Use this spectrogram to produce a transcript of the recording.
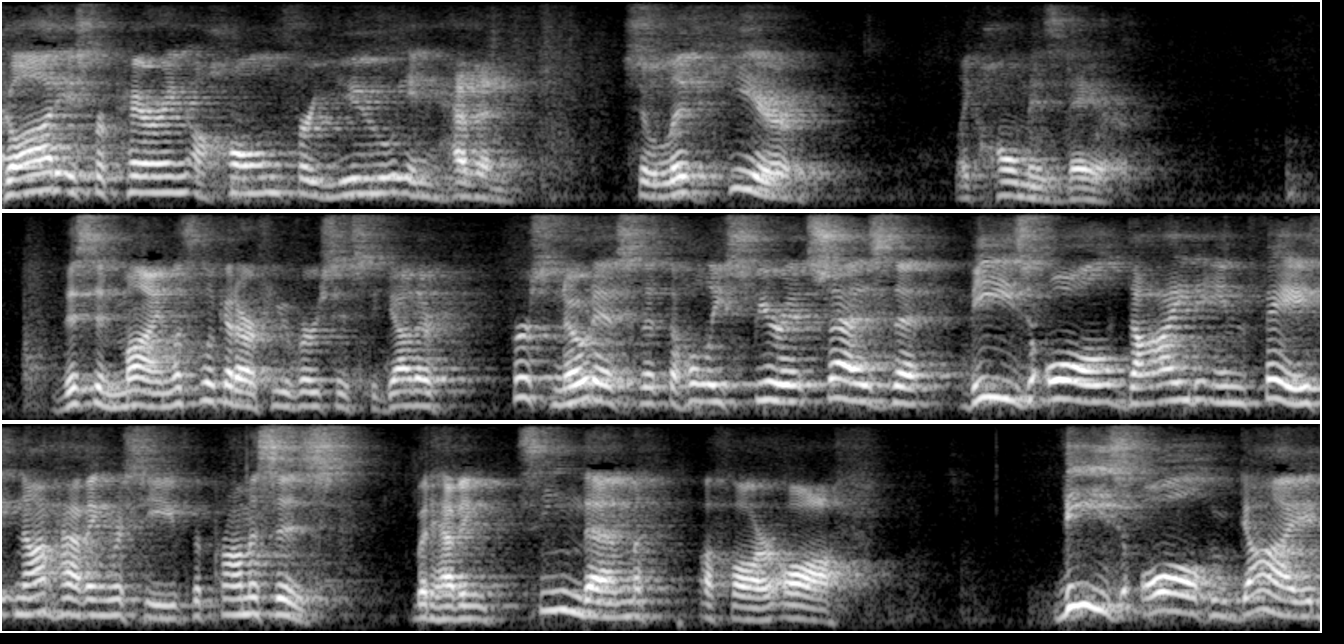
God is preparing a home for you in heaven. So live here like home is there. This in mind, let's look at our few verses together. First, notice that the Holy Spirit says that these all died in faith, not having received the promises, but having seen them afar off. These all who died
